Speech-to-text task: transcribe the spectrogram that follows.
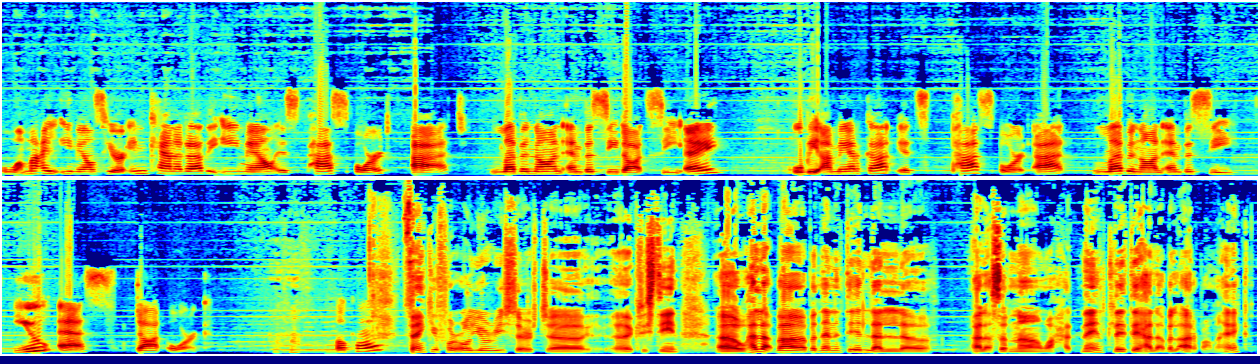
ومعي ال emails here in Canada the email is passport at lebanonembassy.ca وبأمريكا it's passport at lebanonembassyus.org you for all your research uh, uh, كريستين uh, وهلا بدنا ننتقل لل هلا صرنا واحد اثنين ثلاثة هلا بالأربعة ما هيك؟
